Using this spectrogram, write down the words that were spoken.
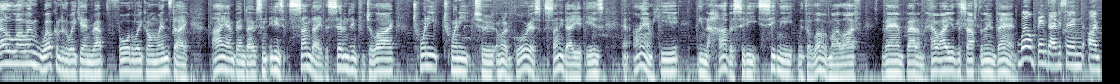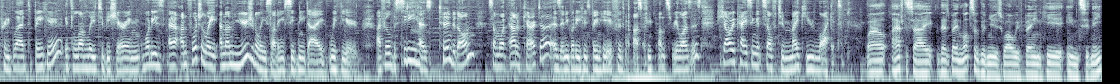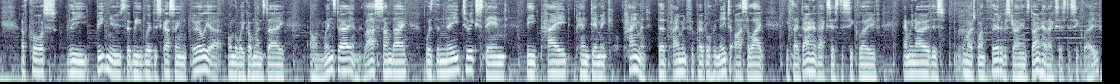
Hello and welcome to the weekend wrap for the week on Wednesday. I am Ben Davison. It is Sunday, the 17th of July, 2022, and what a glorious sunny day it is. And I am here in the harbour city, Sydney, with the love of my life, Van Badham. How are you this afternoon, Van? Well, Ben Davison, I'm pretty glad to be here. It's lovely to be sharing what is, uh, unfortunately, an unusually sunny Sydney day with you. I feel the city has turned it on, somewhat out of character, as anybody who's been here for the past few months realises, showcasing itself to make you like it. Well, I have to say, there's been lots of good news while we've been here in Sydney. Of course, the big news that we were discussing earlier on the week on Wednesday, on Wednesday and last Sunday, was the need to extend the paid pandemic payment, the payment for people who need to isolate if they don't have access to sick leave. And we know there's almost one third of Australians don't have access to sick leave.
